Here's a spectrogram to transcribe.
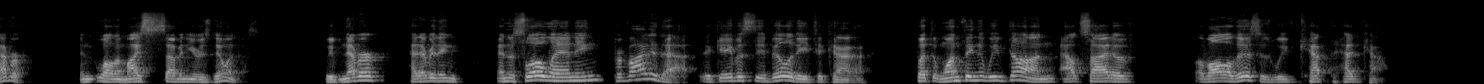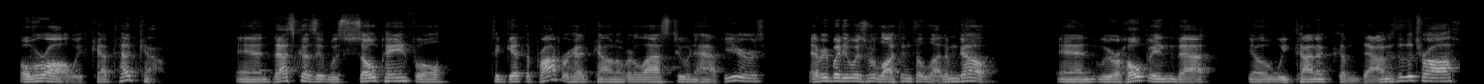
ever. And well, in my seven years doing this, we've never had everything. And the slow landing provided that. It gave us the ability to kind of, but the one thing that we've done outside of, of all of this is we've kept headcount. Overall, we've kept headcount. And that's because it was so painful to get the proper headcount over the last two and a half years. Everybody was reluctant to let them go. And we were hoping that you know, we kind of come down into the trough,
